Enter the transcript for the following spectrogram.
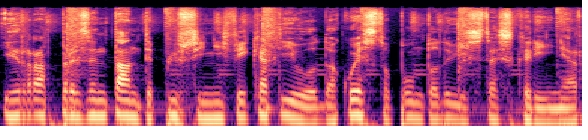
il rappresentante più significativo da questo punto di vista è Skriniar,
